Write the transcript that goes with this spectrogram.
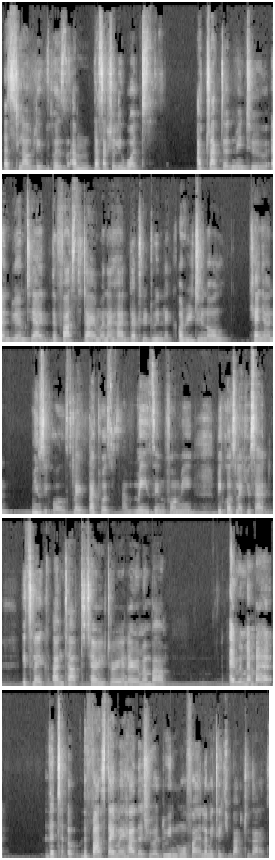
That's lovely because um, that's actually what attracted me to NBMTI the first time when I heard that we're doing like original Kenyan musicals. Like that was amazing for me because like you said, it's like untapped territory. And I remember, I remember the, t- uh, the first time I heard that you were doing MoFi. Let me take you back to that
